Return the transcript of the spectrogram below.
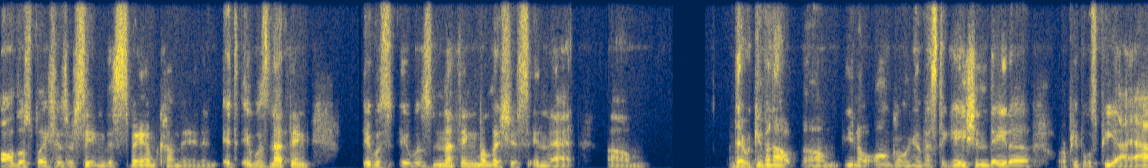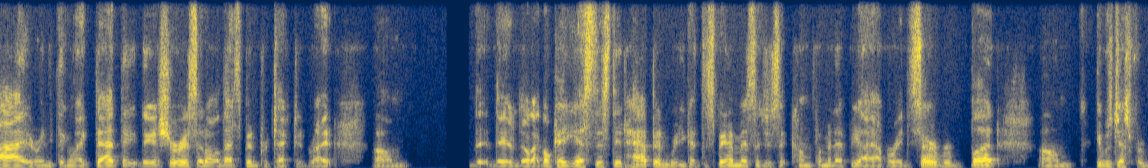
all those places are seeing this spam come in. And it, it was nothing, it was, it was nothing malicious in that um, they were giving out um, you know ongoing investigation data or people's PII or anything like that. They they assure us that all that's been protected, right? Um, they they're like, okay, yes, this did happen, where you got the spam messages that come from an FBI operated server, but um, it was just for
